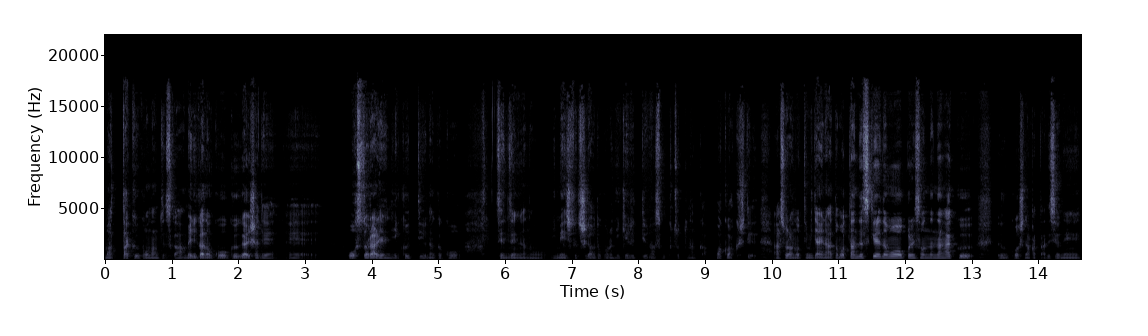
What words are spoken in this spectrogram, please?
う、全くこう、なんていうんですか、アメリカの航空会社で、えー、オーストラリアに行くっていう、なんかこう、全然あの、イメージと違うところに行けるっていうのはすごくちょっとなんかワクワクして、あ、それは乗ってみたいなと思ったんですけれども、これそんな長く運行しなかったんですよね。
